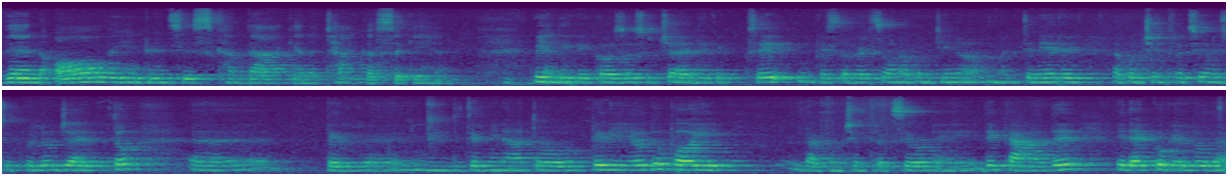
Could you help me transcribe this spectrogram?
then all the hindrances come back and attack us again. Quindi che cosa succede? Che se questa persona continua a mantenere la concentrazione su quell'oggetto eh, per un determinato periodo, poi la concentrazione decade ed ecco che allora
